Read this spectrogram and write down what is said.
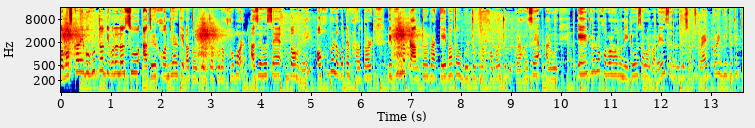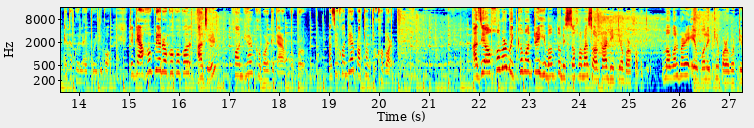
নমস্কাৰ এই মুহূৰ্তত দিবলৈ লৈছো আজিৰ সন্ধিয়াৰ কেইবাটাও গুৰুত্বপূৰ্ণ খবৰ। আজি হৈছে দহ মে। অসমৰ লগতে ভাৰতৰ বিভিন্ন প্ৰান্তৰ পৰা কেইবাটাও গুৰুত্বপূৰ্ণ খবৰ যুগুত কৰা হৈছে আৰু এই ধৰণৰ খবৰসমূহ নিতৌ চাবৰ বাবে চেনেলটো ছাবস্ক্ৰাইব কৰি ভিডিঅ'টোত এটাকৈ লাইক কৰি দিব। তেন্তে আহক প্ৰিয় দৰ্শকসকল আজিৰ সন্ধিয়াৰ খবৰকেইটা আৰম্ভ কৰোঁ। আজি সন্ধিয়াৰ প্ৰথমটো খবৰ। আজি অসমৰ মুখ্যমন্ত্ৰী হিমন্ত বিশ্ব শৰ্মা চৰকাৰৰ দ্বিতীয় বৰ্ষপতি মঙলবাৰে এই উপলক্ষে পৰৱৰ্তী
